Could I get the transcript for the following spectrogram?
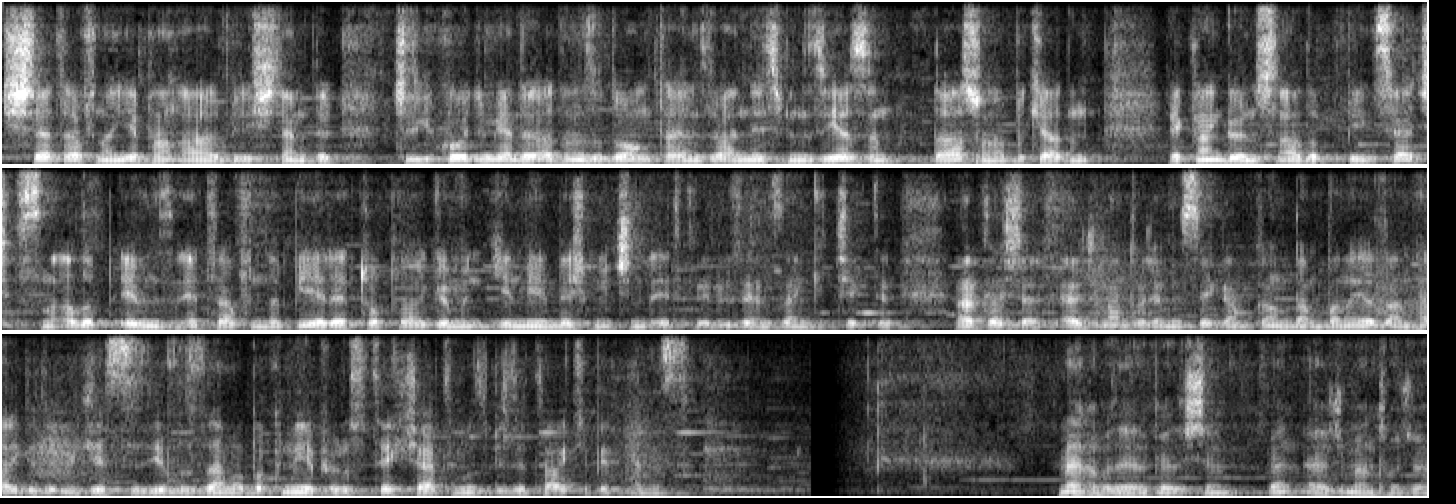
kişiler tarafından yapılan ağır bir işlemdir. Çizgi koyduğum yerlere adınızı, doğum tarihinizi ve anne isminizi yazın. Daha sonra bu kağıdın ekran görüntüsünü alıp bilgisayar çıktısını alıp evinizin etrafında bir yere toprağa gömün. 20-25 gün içinde etkileri üzerinizden gidecektir. Arkadaşlar Ercüment Hocam Instagram kanalından bana yazan herkese ücretsiz yıldızlama bakımı yapıyoruz. Tek şartımız bizi takip etmeniz. Merhaba değerli kardeşlerim. Ben Ercüment Hoca.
